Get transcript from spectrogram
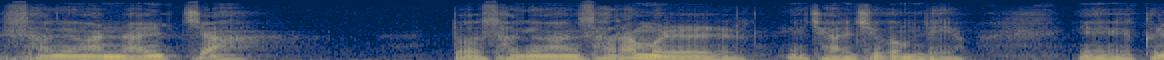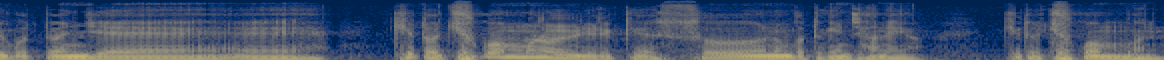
사경한 날짜 또 사경한 사람을 잘 적으면 돼요. 예, 그리고 또 이제 에, 기도 축원문을 이렇게 쓰는 것도 괜찮아요. 기도 축원문.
